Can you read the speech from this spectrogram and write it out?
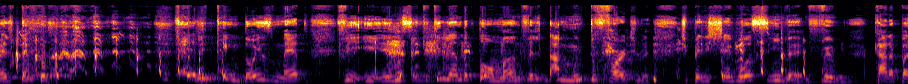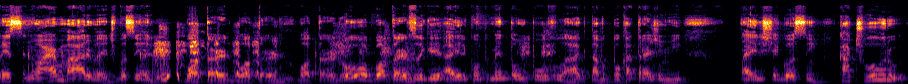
Ele tem. Ele tem dois metros. Fih, e eu não sei o que, que ele anda tomando, velho. Ele tá muito forte, velho. Tipo, ele chegou assim, velho. Cara parecendo um armário, velho. Tipo assim, ele, boa tarde, boa tarde, boa tarde. Ô, oh, boa tarde, isso aqui. Aí ele cumprimentou um povo lá que tava um pouco atrás de mim. Aí ele chegou assim, cachorro,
